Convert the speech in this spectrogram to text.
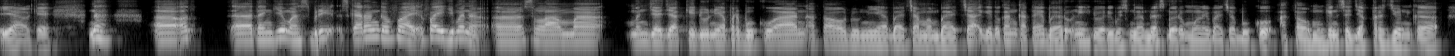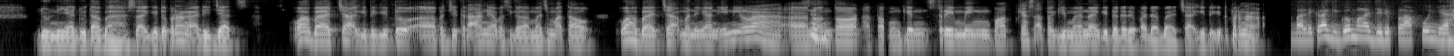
Iya oke. Okay. Nah, uh, uh, thank you Mas Bri. Sekarang ke Fai. Fai gimana? Uh, selama menjajaki dunia perbukuan atau dunia baca membaca gitu kan katanya baru nih 2019 baru mulai baca buku atau mungkin sejak terjun ke dunia duta bahasa gitu pernah nggak dijudge wah baca gitu-gitu uh, pencitraan ya apa segala macam atau wah baca mendingan inilah uh, nonton atau mungkin streaming podcast atau gimana gitu daripada baca gitu-gitu pernah? Balik lagi gue malah jadi pelakunya.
